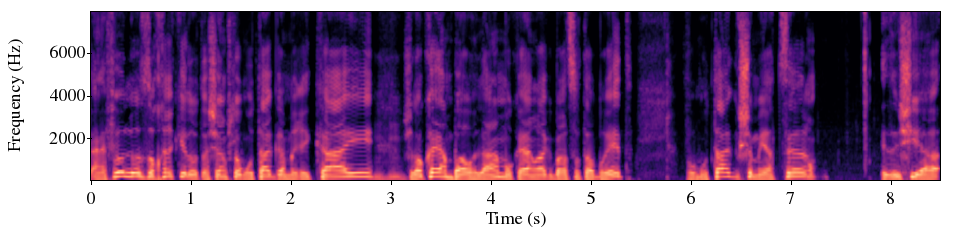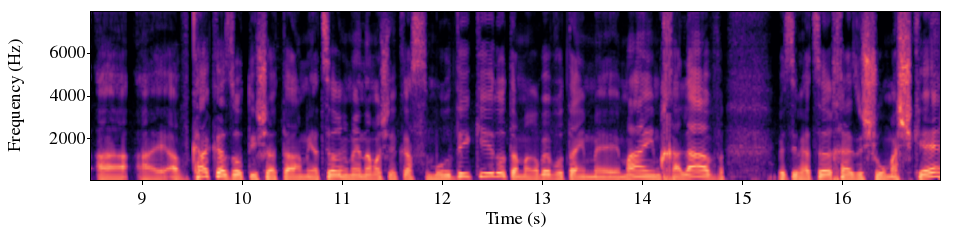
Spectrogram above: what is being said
אני אפילו לא זוכר כאילו את השם שלו, מותג אמריקאי, שלא קיים בעולם, הוא קיים רק בארצות הברית, והוא מותג שמייצר איזושהי ה- ה- ה- אבקה כזאת שאתה מייצר ממנה מה שנקרא סמודי כאילו, אתה מערבב אותה עם אה, מים, חלב, וזה מייצר לך איזשהו משקה,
